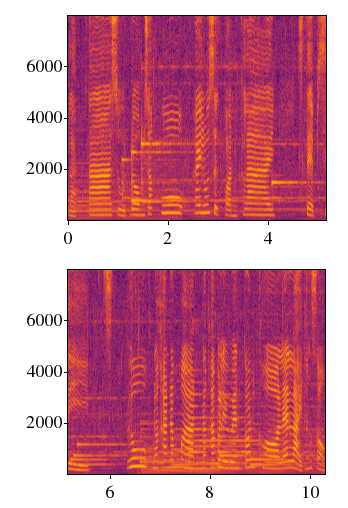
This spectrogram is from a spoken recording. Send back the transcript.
หลับตาสูดดมสักครู่ ให้รู้สึกผ่อนคลาย สเต็ป 4ลูบนะคะน้ำมันนะคะบริเวณต้นคอและไหล่ทั้งสอง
